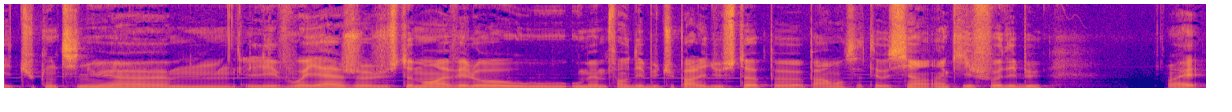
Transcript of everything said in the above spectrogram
Et tu continues euh, les voyages justement à vélo ou, même, enfin au début tu parlais du stop, euh, apparemment c'était aussi un, kiff au début. Ouais,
